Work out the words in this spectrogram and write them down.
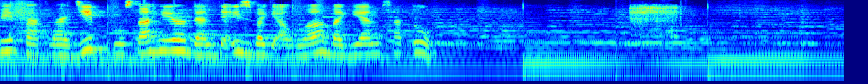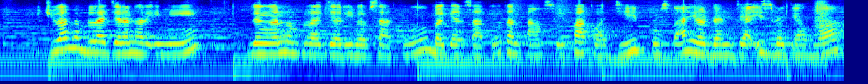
Sifat wajib, mustahil, dan jaiz bagi Allah bagian 1 Tujuan pembelajaran hari ini dengan mempelajari bab 1 bagian 1 tentang sifat wajib, mustahil, dan jaiz bagi Allah,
